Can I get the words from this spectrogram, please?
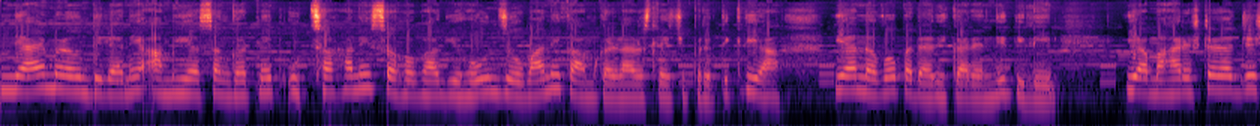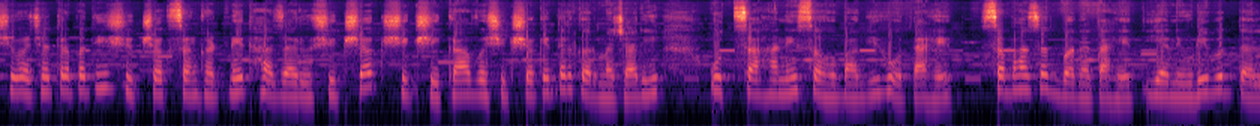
न्याय मिळवून दिल्याने आम्ही या संघटनेत उत्साहाने सहभागी होऊन जोमाने काम करणार असल्याची प्रतिक्रिया या नवपदाधिकाऱ्यांनी दिली. या महाराष्ट्र राज्य शिवछत्रपती शिक्षक संघटनेत हजारो शिक्षक शिक्षिका व शिक्षकेतर कर्मचारी उत्साहाने सहभागी होत आहेत. सभासद बनत आहेत. या निवडीबद्दल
